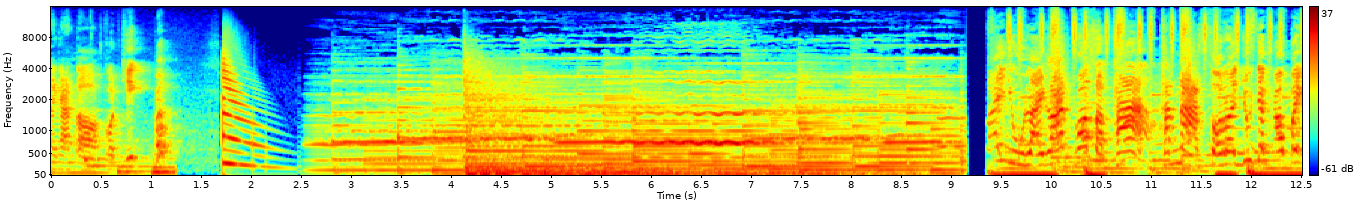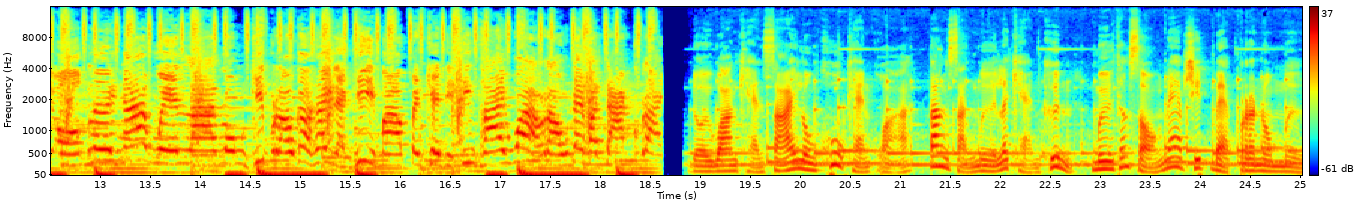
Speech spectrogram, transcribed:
รายการต่อกดคลิกปั๊บไลฟ์อยู่หลายล้านเพราะศรัทธาขนาดสรยุทธยังเอาไปออกเลยนะ เวลาลงคลิปเราก็ให้แหล่งที่มาเป็นเครดิตทิ้งท้ายว่าเราได้มาจากใคร โดยวางแขนซ้ายลงคู่แขนขวา ตั้งสันมือและแขนขึ้น มือทั้งสองแนบชิดแบบประนมมือ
